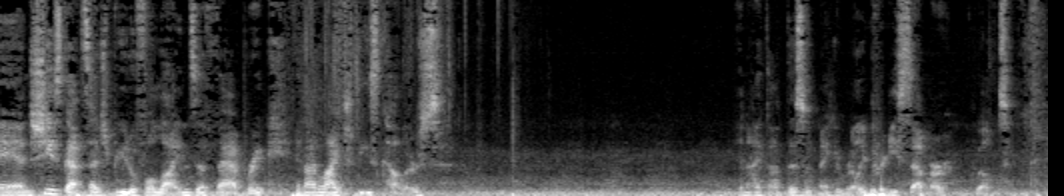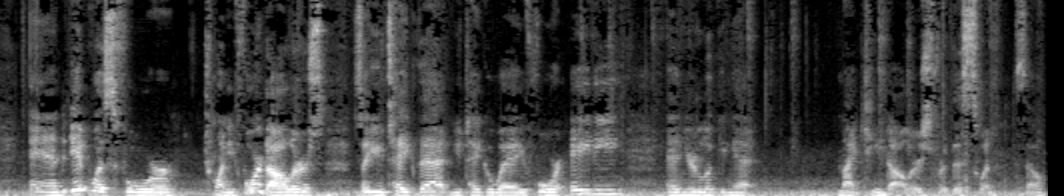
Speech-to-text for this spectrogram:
And she's got such beautiful lines of fabric and I liked these colors. And I thought this would make a really pretty summer quilt. And it was for $24. So you take that, you take away 480 and you're looking at $19 for this one. So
